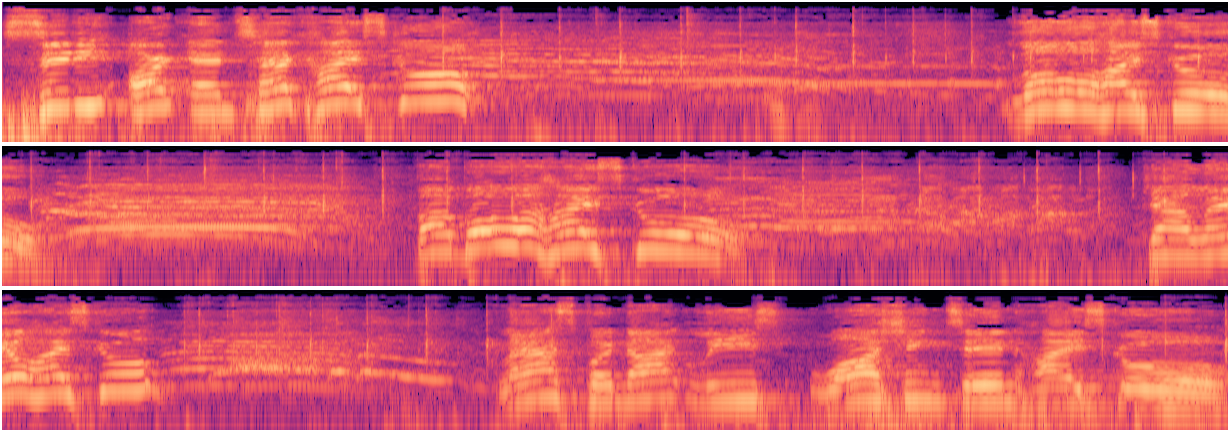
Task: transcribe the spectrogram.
City Art and Tech High School, Lowell High School, Balboa High School, Galileo High School, last but not least, Washington High School.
